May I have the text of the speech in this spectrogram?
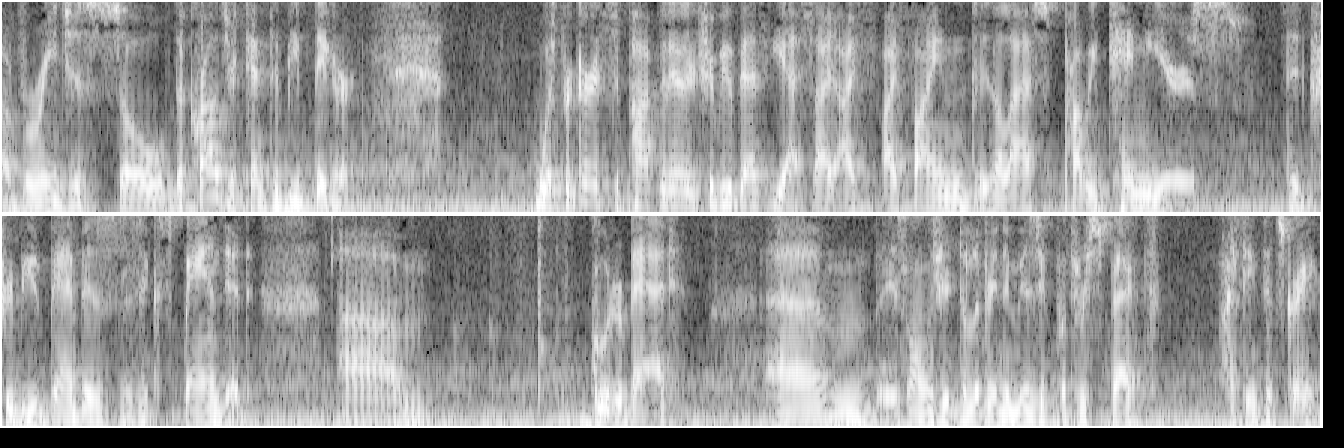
of ranges. So the crowds are tend to be bigger. With regards to popularity of tribute bands, yes, I, I, I find in the last probably 10 years, the tribute band business has expanded, um, good or bad. Um, as long as you're delivering the music with respect, I think that's great.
